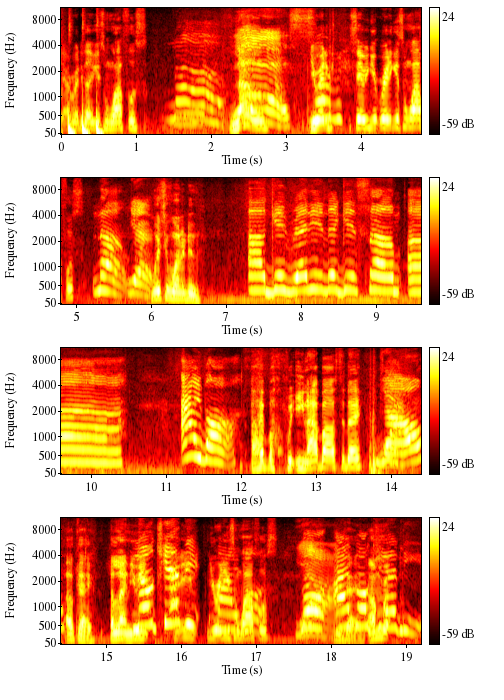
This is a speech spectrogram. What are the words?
y'all ready to go get some waffles? No. No. Yes. You ready? Sarah, you get ready to get some waffles? No. Yes. What you want to do? Uh, get ready to get some uh eyeballs. Eyeball. We eating eyeballs today? No. Okay. Elaine, you No eat, candy. You, eat, you ready to eat some waffles? Yeah. Okay, Eyeball I'm re- candy.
